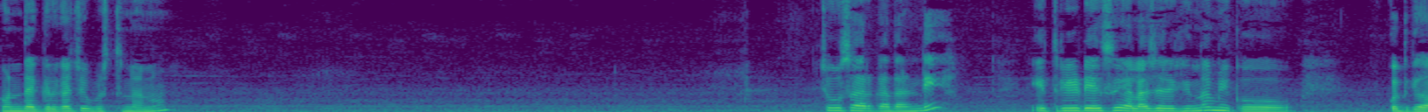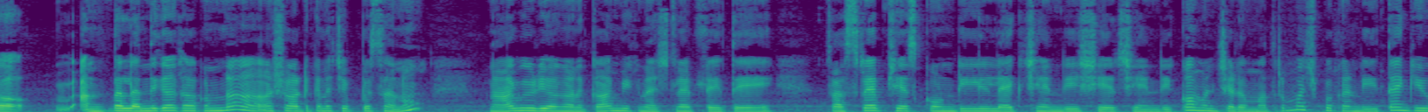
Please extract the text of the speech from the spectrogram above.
కొన్ని దగ్గరగా చూపిస్తున్నాను. చూసారు కదండి? ఈ త్రీ డేస్ ఎలా జరిగిందో మీకు కొద్దిగా అంత లెందిగా కాకుండా షార్ట్గానే చెప్పేశాను. నా వీడియో కనుక మీకు నచ్చినట్లయితే సబ్స్క్రైబ్ చేసుకోండి లైక్ చేయండి షేర్ చేయండి కామెంట్ చేయడం మాత్రం మర్చిపోకండి. థ్యాంక్ యూ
